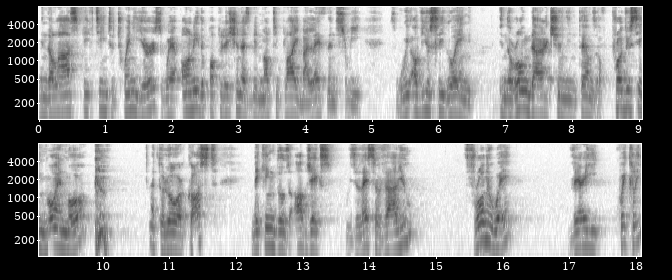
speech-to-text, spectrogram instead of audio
in the last 15 to 20 years, where only the population has been multiplied by less than three. So we're obviously going in the wrong direction in terms of producing more and more at a lower cost, making those objects with lesser value, thrown away very quickly.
